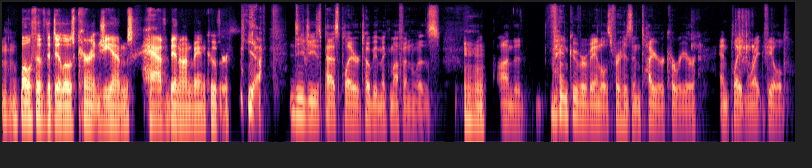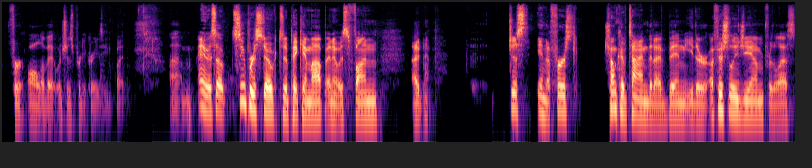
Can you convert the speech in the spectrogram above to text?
Mhm. both of the Dillo's current GMs have been on Vancouver. yeah, DG's past player Toby McMuffin was on the Vancouver Vandals for his entire career and played in right field for all of it, which is pretty crazy. But um, anyway, so super stoked to pick him up, and it was fun. I, just in the first chunk of time that I've been either officially GM for the last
